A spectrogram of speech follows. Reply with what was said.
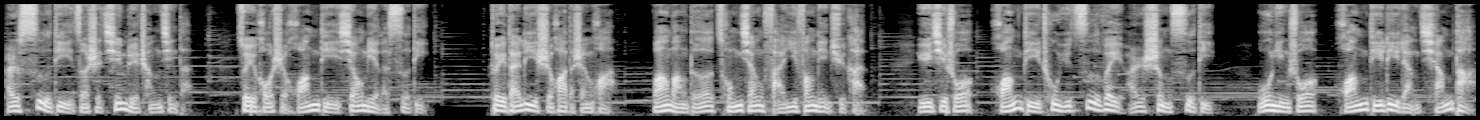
而四帝则是侵略成性的，最后是皇帝消灭了四帝。对待历史化的神话，往往得从相反一方面去看。与其说皇帝出于自卫而胜四帝，无宁说皇帝力量强大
